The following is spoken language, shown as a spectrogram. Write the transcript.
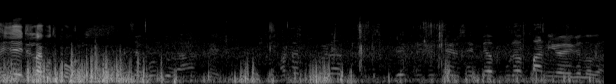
এই যে এটা লাগবে তো প্রবল। আচ্ছা পুরো পানি হয়ে গেল গা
